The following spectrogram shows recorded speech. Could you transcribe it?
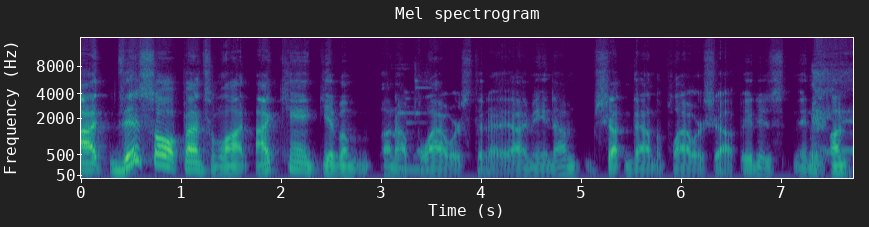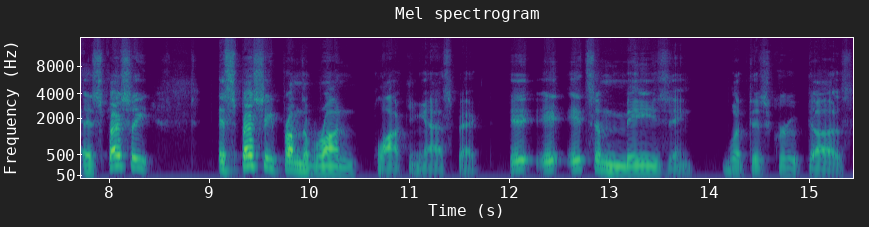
I, this offensive line, I can't give them enough flowers today. I mean, I'm shutting down the flower shop. It is, un, especially, especially from the run blocking aspect. It, it, it's amazing what this group does,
